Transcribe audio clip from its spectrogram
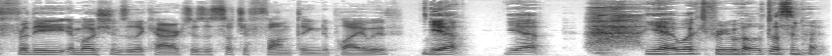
for the emotions of the characters. It's such a fun thing to play with. yeah yeah yeah it works pretty well doesn't it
